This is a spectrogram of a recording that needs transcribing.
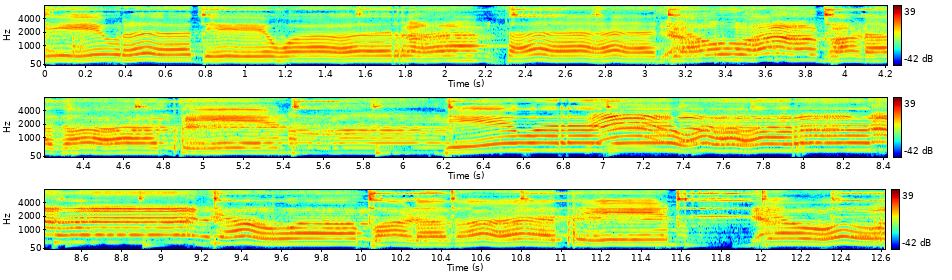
ದೇವ್ರ ದೇವರಂತ ಜವ್ವ ಬಡದತೇನು ದೇವರ ದೇವರಂತ ಜವ್ವ ಬಡದತೇನು ಜವ್ವ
